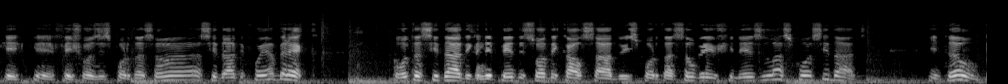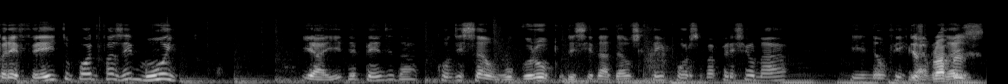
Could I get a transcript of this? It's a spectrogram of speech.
que fechou as exportações, a cidade foi a breca. Outra cidade que Sim. depende só de calçado e exportação veio chinês e lascou a cidade. Então, o prefeito pode fazer muito. E aí depende da condição, o grupo de cidadãos que tem força para pressionar e não ficar. E os próprios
